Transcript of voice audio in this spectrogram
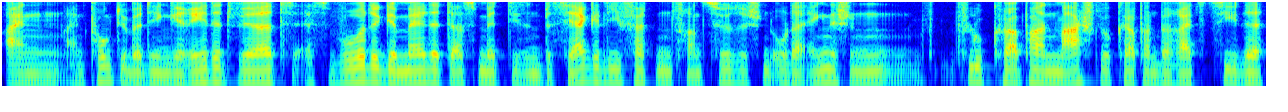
ein, ein Punkt, über den geredet wird. Es wurde gemeldet, dass mit diesen bisher gelieferten französischen oder englischen Flugkörpern, Marschflugkörpern bereits Ziele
